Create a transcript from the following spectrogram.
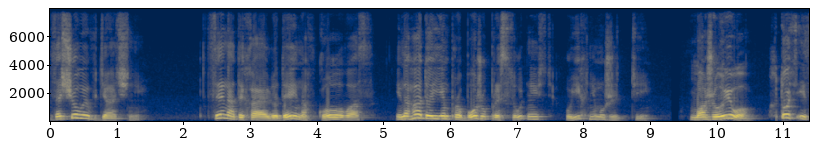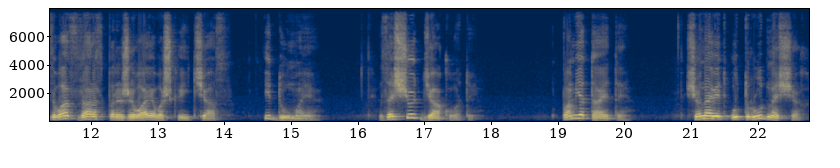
за що ви вдячні. Це надихає людей навколо вас і нагадує їм про Божу присутність у їхньому житті. Можливо, хтось із вас зараз переживає важкий час і думає, за що дякувати. Пам'ятайте, що навіть у труднощах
